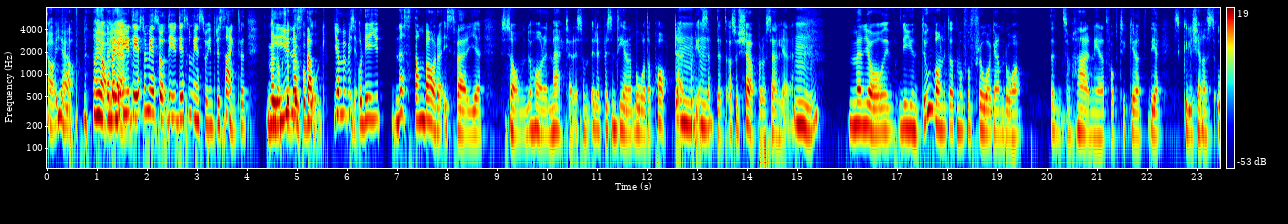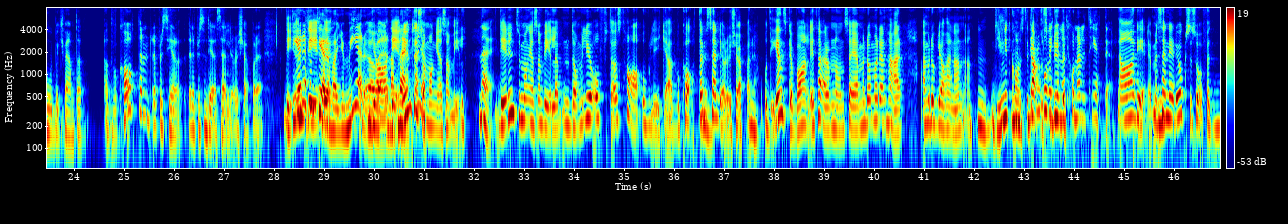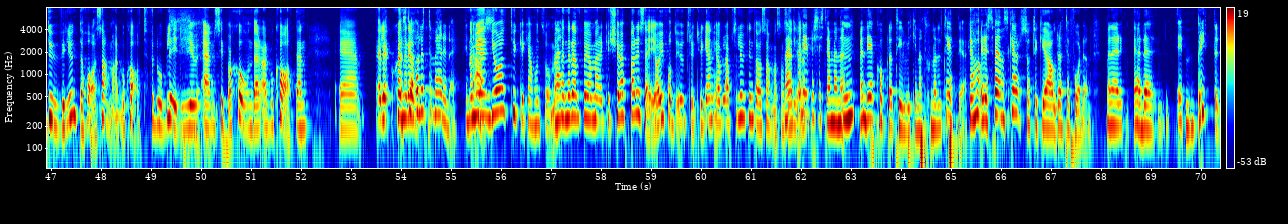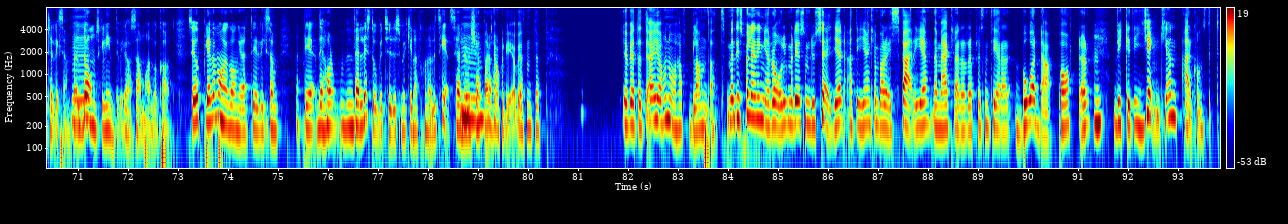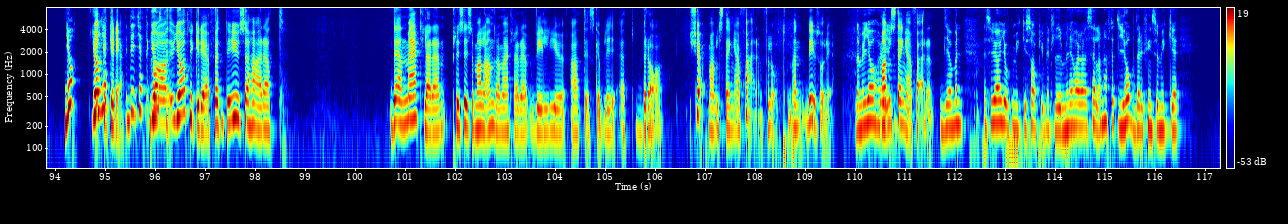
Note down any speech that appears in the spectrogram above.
Ja, jäv. Ja. Ja, ja, Nej, men det är ju det som är så, det är ju det som är så intressant. För Men det är också ju bluff och nästan, båg. Ja, men precis. Och det är ju nästan bara i Sverige som du har en mäklare som representerar båda parter Mm, på det sättet. Alltså köpare och säljare. Mm. Men ja, det är ju inte ovanligt att man får frågan då, eh, som här nere, att folk tycker att det skulle kännas obekvämt att advokaten representerar, representerar säljare och köpare. Det Det, är reflekterar det- det- man ju mer över Ja, än det att är det ju inte mäklaren så många som vill. Nej. Det är det inte så många som vill. De vill ju oftast ha olika advokater, Mm. säljare och köpare. Och det är ganska vanligt här om någon säger men de har den här, ja men då vill jag ha en annan. Det är ju inget konstigt Mm. Det beror alls. på för vilken du, nationalitet det är. ja det är det. Men sen är det också så för att du vill ju inte ha samma advokat. För då blir det ju en situation där advokaten, eh, eller Fast jag generellt håller inte med dig där. Inte Nej, men jag, alls. jag tycker kanske inte så, men Nej. generellt vad jag märker köpare säger, jag har ju fått uttryckligen, jag vill absolut inte ha samma som Nej, säljare. men det är precis det jag menar. Men det är kopplat till vilken nationalitet det är. Mm. Jaha. Är det svenskar så tycker jag aldrig att jag får den. Men är, är det är britter till exempel, Mm. de skulle inte vilja ha samma advokat. Så jag upplever många gånger att det, är liksom, att det, det har en väldigt stor betydelse vilken nationalitet säljare och köpare har. Kanske det, jag vet inte. Jag vet att ja, jag har nog haft blandat. Men det spelar ingen roll. Men det är som du säger att det är egentligen bara i Sverige där mäklaren representerar båda parter. Mm. Vilket egentligen är konstigt. Ja, Jag det tycker det. Det är jättekonstigt. Jag, jag tycker det, för det är ju så här att den mäklaren, precis som alla andra mäklare, vill ju att det ska bli ett bra köp. Man vill stänga affären, förlåt. Men det är ju så det är. Nej, men jag har Man ju- vill stänga affären. Ja, men, alltså jag har gjort mycket saker i mitt liv men jag har sällan haft ett jobb där det finns så mycket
